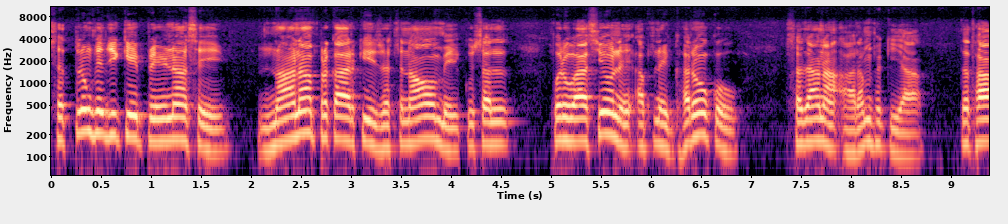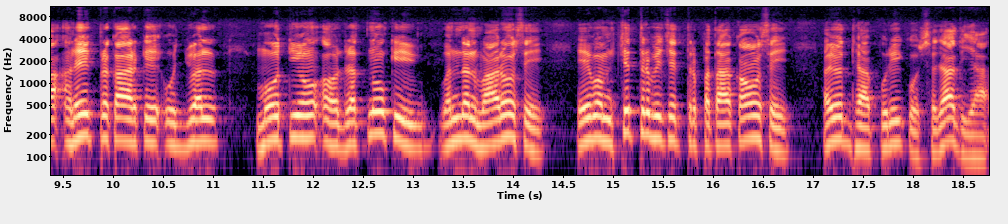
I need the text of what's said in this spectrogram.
शत्रुघ्न जी के प्रेरणा से नाना प्रकार की रचनाओं में कुशल पूर्ववासियों ने अपने घरों को सजाना आरंभ किया तथा अनेक प्रकार के उज्ज्वल मोतियों और रत्नों की वंदनवारों से एवं चित्र विचित्र पताकाओं से अयोध्यापुरी को सजा दिया।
